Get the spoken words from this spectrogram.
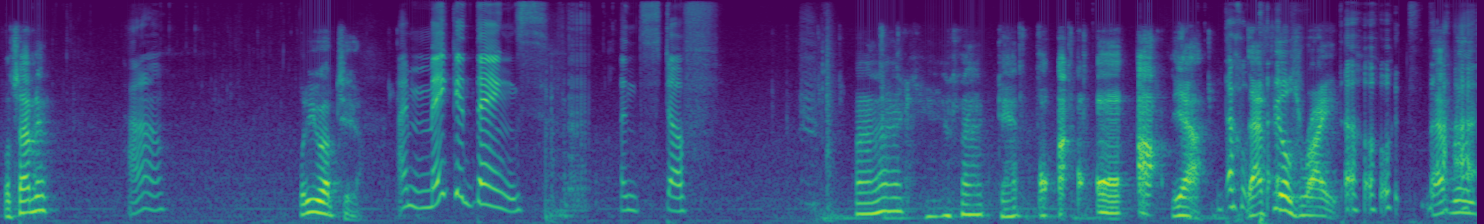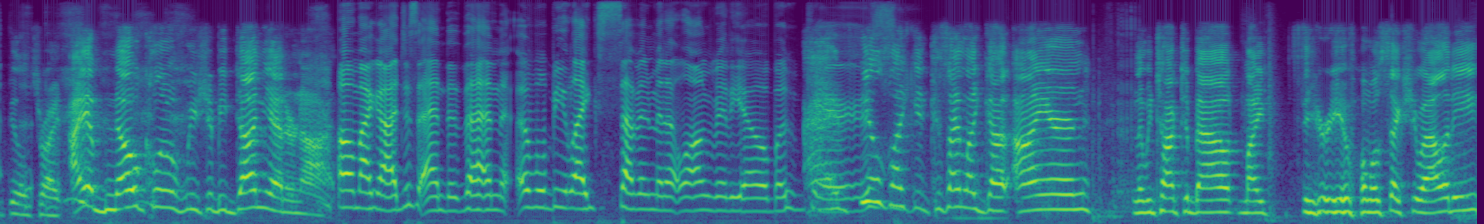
What? What's happening? I don't know. What are you up to? I'm making things and stuff. I like you like that. Oh, ah, oh, oh, ah. Yeah, Oh, that feels right. No, it's That really feels right. I have no clue if we should be done yet or not. Oh my god, just end it then. It will be like seven minute long video, but who cares? It feels like it because I like got iron, and then we talked about my theory of homosexuality,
